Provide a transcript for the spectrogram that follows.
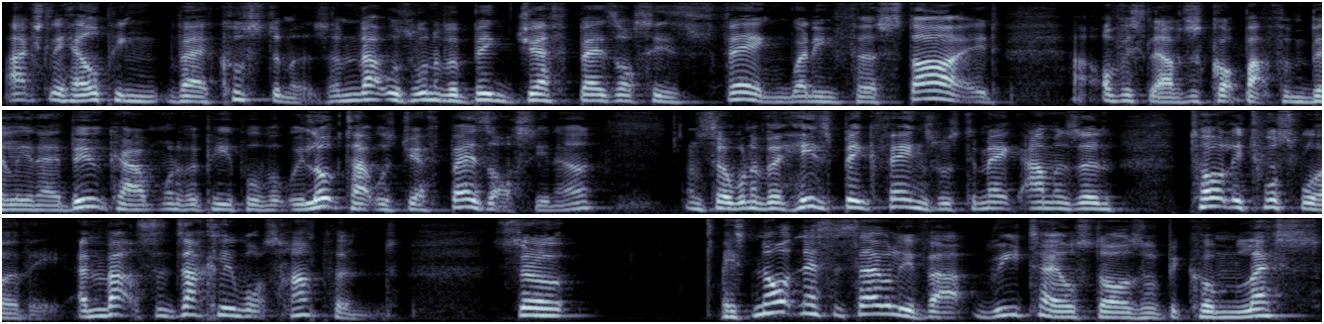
actually helping their customers. And that was one of the big Jeff Bezos's thing when he first started. Obviously, I've just got back from Billionaire Bootcamp. One of the people that we looked at was Jeff Bezos, you know? And so one of the, his big things was to make Amazon totally trustworthy. And that's exactly what's happened. So it's not necessarily that retail stores have become less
